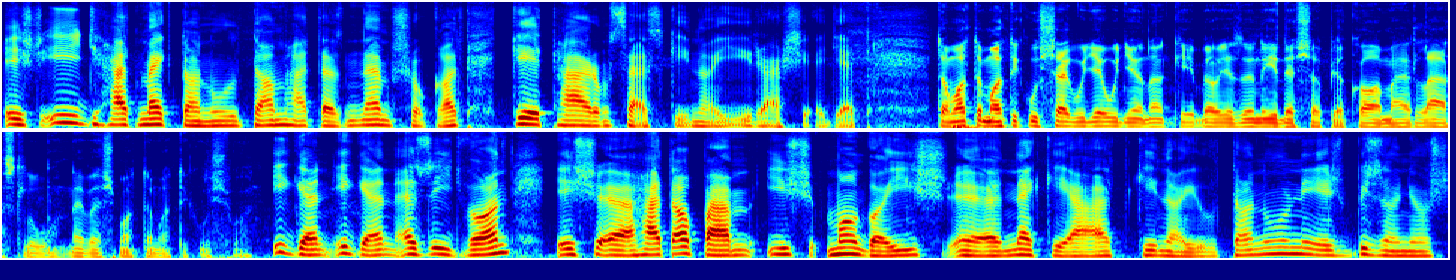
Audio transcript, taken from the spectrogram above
és így hát megtanultam, hát az nem sokat, két-háromszáz kínai írásjegyet a matematikusság ugye úgy jön a képbe, hogy az ön édesapja Kalmár László neves matematikus volt. Igen, igen, ez így van, és eh, hát apám is, maga is eh, neki állt kínaiul tanulni, és bizonyos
